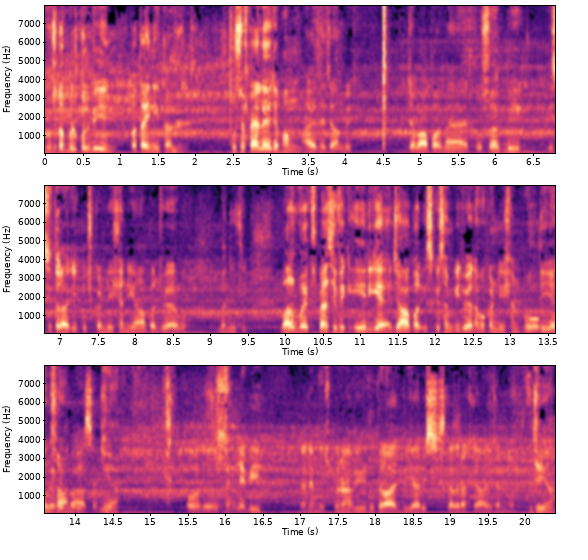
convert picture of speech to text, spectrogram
मुझे तो बिल्कुल भी पता ही नहीं था। उससे पहले जब हम आए थे चाँद भाई जब आप और मैं आए थे उस वक्त भी इसी तरह की कुछ कंडीशन यहाँ पर जो है वो बनी थी। बहरहाल वो एक स्पेसिफिक एरिया है जहाँ पर इस किस्म की जो है ना वो कंडीशन होती है इंसान की। जी हाँ। और पहले भी पहले मुझको हावी हुई थी तो आज भी यार इस चीज़ का ज़रा ख्याल करना जी हाँ।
